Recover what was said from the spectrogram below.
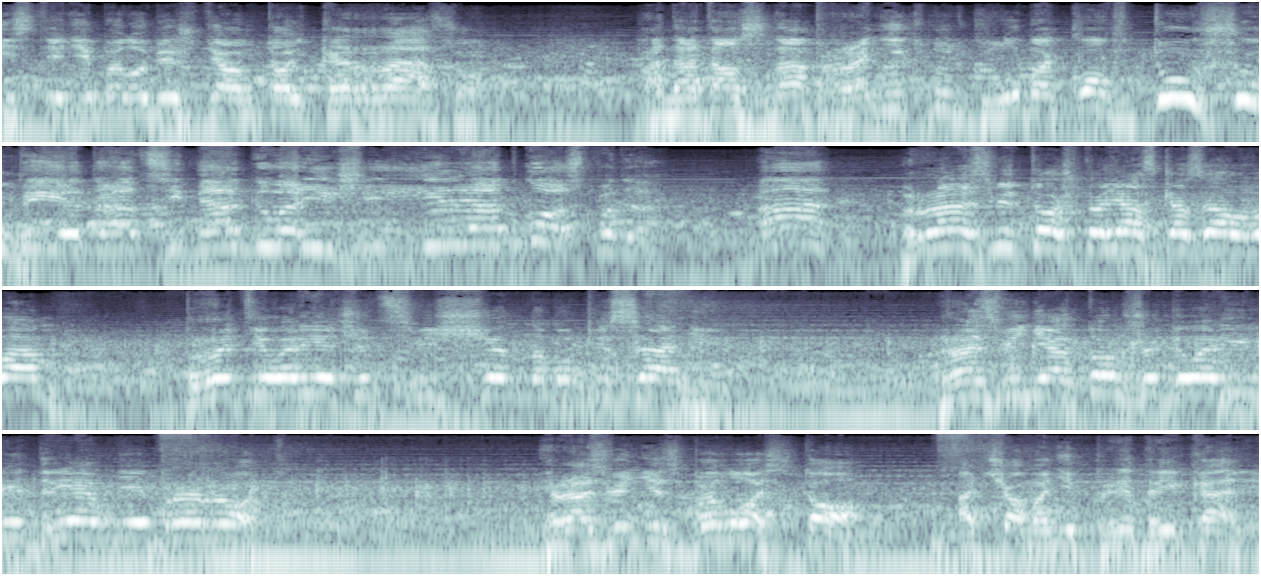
истине был убежден только разум. Она должна проникнуть глубоко в душу. Ты это от себя говоришь или от Господа? А? Разве то, что я сказал вам, противоречит священному писанию? Разве не о том же говорили древние пророки? И разве не сбылось то, о чем они предрекали?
